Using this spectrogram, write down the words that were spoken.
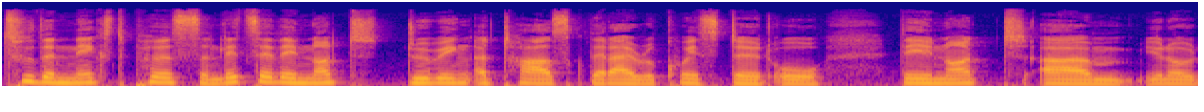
to the next person. Let's say they're not doing a task that I requested, or they're not, um, you know,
